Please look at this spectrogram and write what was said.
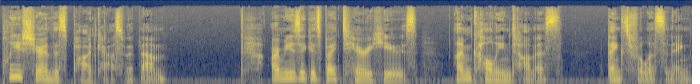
please share this podcast with them. Our music is by Terry Hughes. I'm Colleen Thomas. Thanks for listening.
